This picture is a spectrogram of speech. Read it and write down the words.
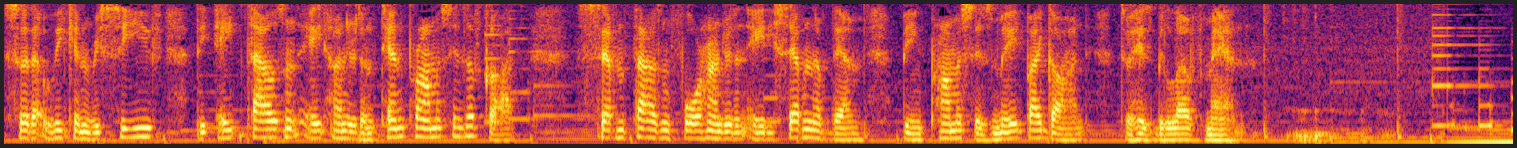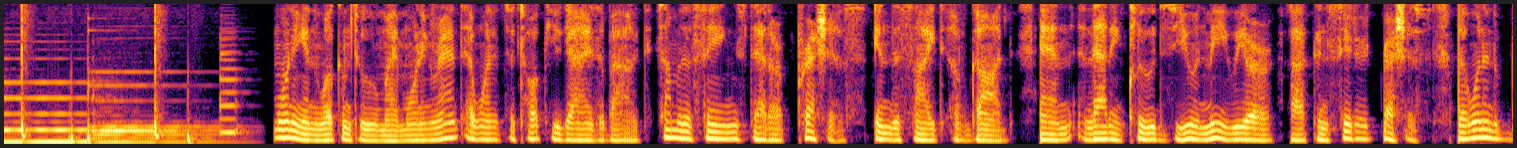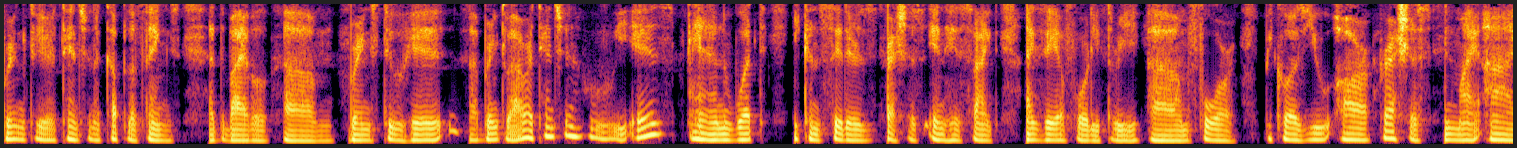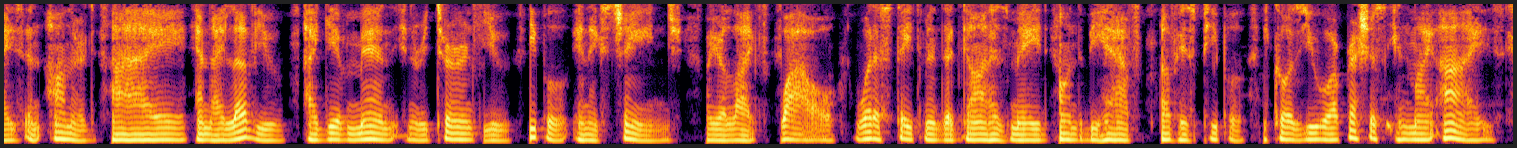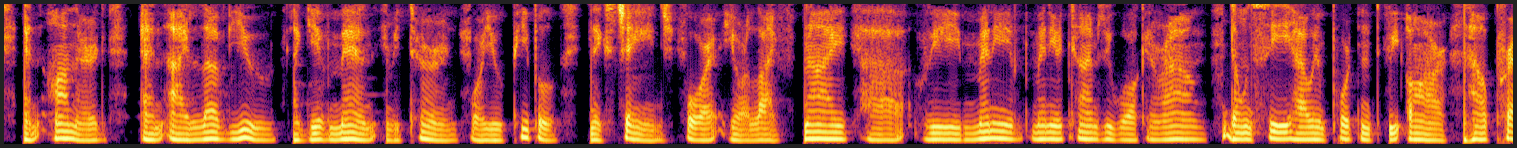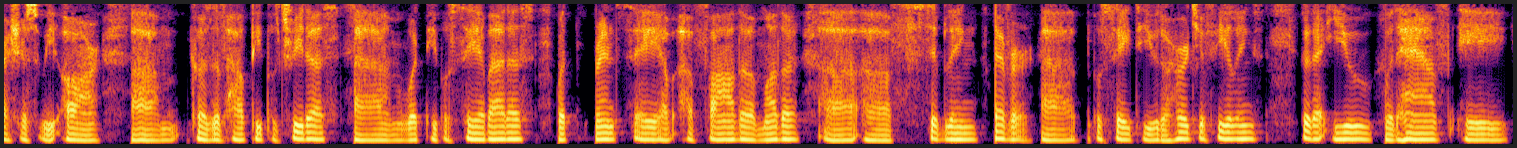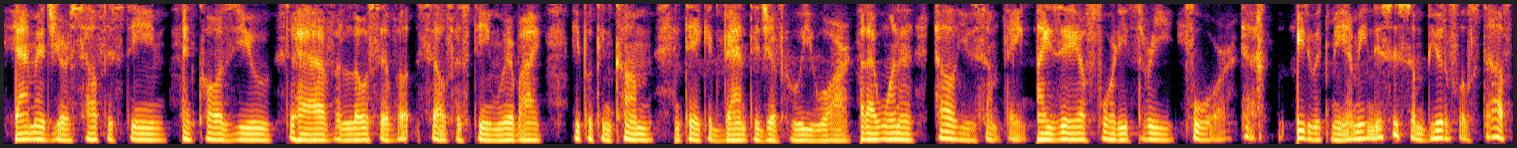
so that we can receive the 8,810 promises of God, 7,487 of them being promises made by God to his beloved man. Morning and welcome to my morning rant. I wanted to talk to you guys about some of the things that are precious in the sight of God. And that includes you and me. We are uh, considered precious. But I wanted to bring to your attention a couple of things that the Bible um, brings to his, uh, bring to our attention who he is and what he considers precious in his sight. Isaiah 43, um, 4, because you are precious in my eyes and honored. I, and I love you. I give men in return for you, people in exchange for your life. Wow. What a statement that God has made on the behalf of his people because you are precious in my eyes and honored and I love you. I give men in return for you people in exchange for your life. And I, uh, we many, many times we walking around don't see how important we are and how precious we are, um, because of how people treat us, um, what people say about us, what friends say, a, a father, a mother, uh, a sibling, whatever. Uh, people say to you to hurt your feelings so that you would have a damage your self-esteem and cause you to have a low self-esteem whereby people can come and take advantage of who you are. But I want to tell you something. Isaiah 43, 4. Read with me. I mean, this is some beautiful stuff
